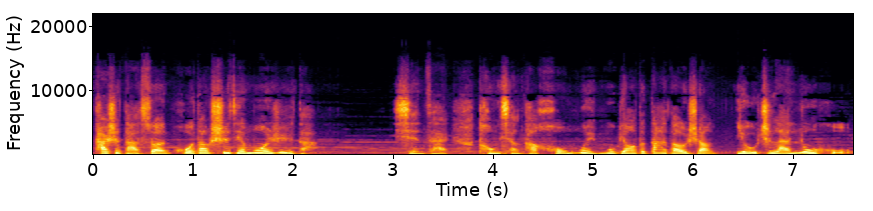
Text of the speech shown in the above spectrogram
他是打算活到世界末日的。现在通向他宏伟目标的大道上有只拦路虎，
